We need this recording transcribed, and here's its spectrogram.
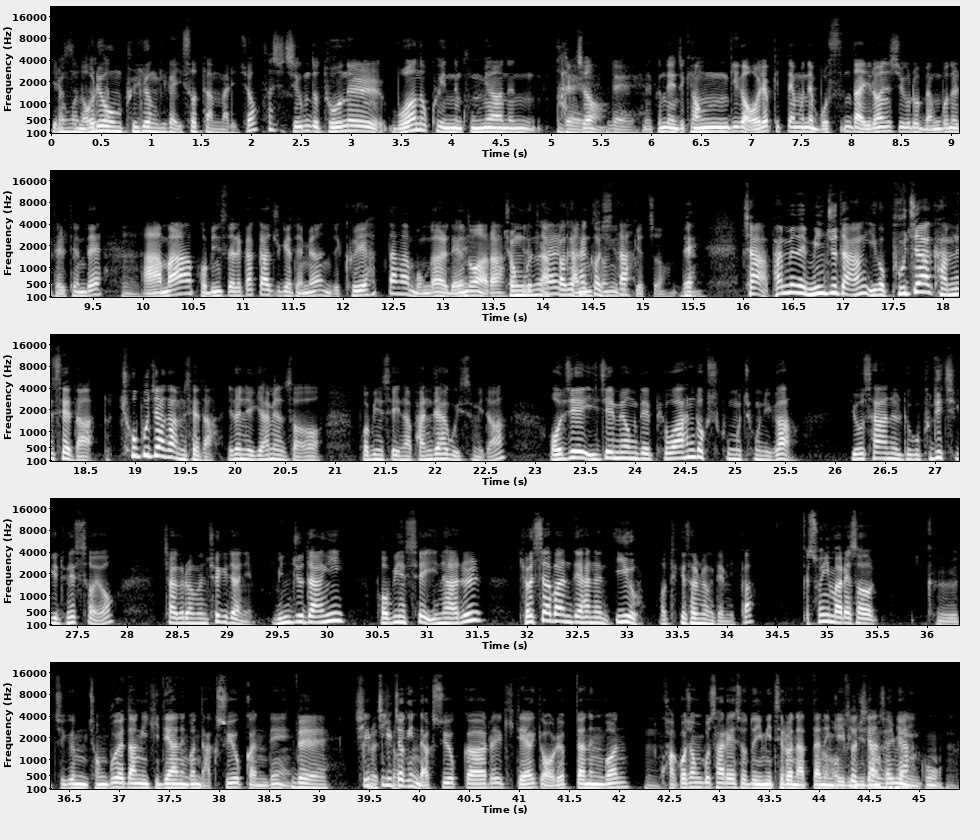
이런 맞습니다. 건 어려운 불경기가 있었단 말이죠. 사실 지금도 돈을 모아놓고 있는 국면은 같죠. 네, 네. 네, 근데 이제 경기가 어렵기 때문에 못 쓴다 이런 식으로 명분을 댈 텐데 음. 아마 법인세를 깎아주게 되면 이제 그에 합당한 뭔가를 네. 내놓아라. 네. 정부는 압박을 할 것이다. 높겠죠. 네. 네. 자 반면에 민주당 이거 부자 감세다, 초부자 감세다 이런 얘기하면서 법인세 인하 반대하고 있습니다. 어제 이재명 대표와 한덕수 국무총리가 요 사안을 두고 부딪히기도 했어요. 자, 그러면 최 기자님, 민주당이 법인세 인하를 결사 반대하는 이유 어떻게 설명됩니까? 그러니까 소위 말해서 그 지금 정부 여당이 기대하는 건 낙수 효과인데 네. 실질적인 그렇죠. 낙수 효과를 기대하기 어렵다는 건 음. 과거 정부 사례에서도 이미 드러났다는 어, 게 민주당 않느냐? 설명이고 음.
